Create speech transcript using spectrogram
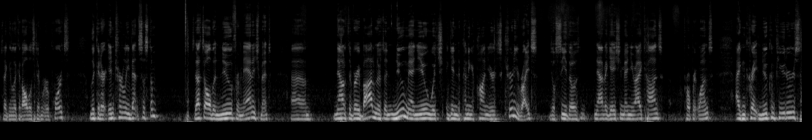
so I can look at all those different reports. Look at our internal event system. So that's all the new for management. Um, now at the very bottom, there's a new menu, which again, depending upon your security rights, you'll see those navigation menu icons, appropriate ones. I can create new computers.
